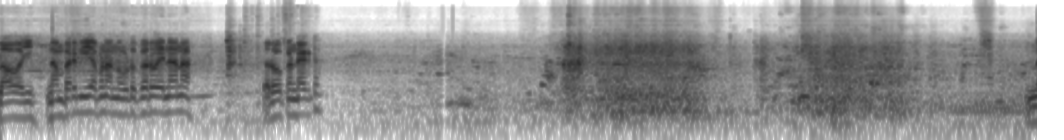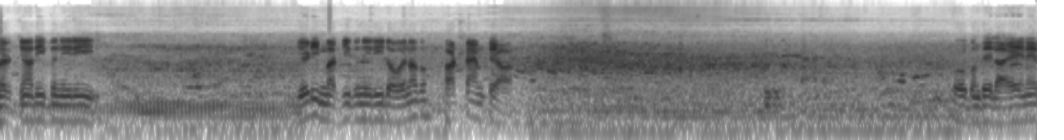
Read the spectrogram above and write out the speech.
ਲਓ ਜੀ ਨੰਬਰ ਵੀ ਆਪਣਾ ਨੋਟ ਕਰੋ ਇਹਨਾਂ ਨਾਲ। ਕਰੋ ਕੰਟੈਕਟ ਮਿਰਚਾਂ ਦੀ ਪਨੀਰੀ। ਜਿਹੜੀ ਮਰਜ਼ੀ ਪਨੀਰੀ ਲਓ ਇਹਨਾਂ ਤੋਂ ਹਰ ਟਾਈਮ ਤਿਆਰ। ਉਹ ਬੰਦੇ ਲਾਏ ਨੇ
